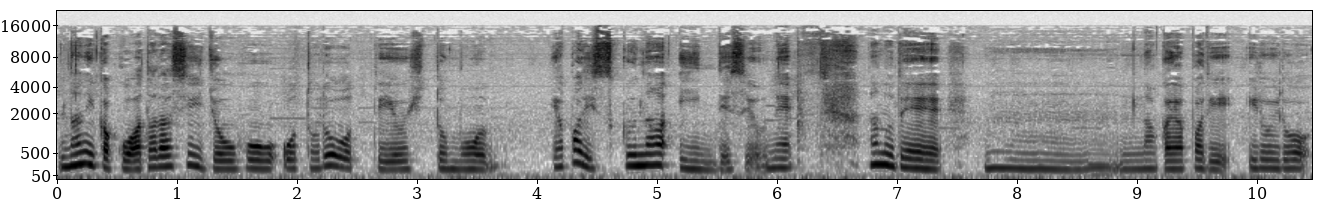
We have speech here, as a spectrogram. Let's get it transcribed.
何かこう新しい情報を取ろうっていう人もやっぱり少ないんですよね。なのでうーんなんかやっぱりいろいろ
